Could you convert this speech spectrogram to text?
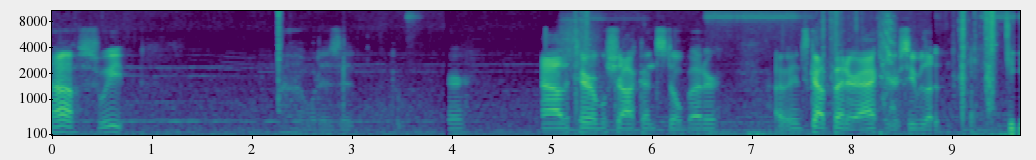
Oh, sweet. Uh, what is it? Ah, the terrible shotgun's still better. I mean, it's got better accuracy with that.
